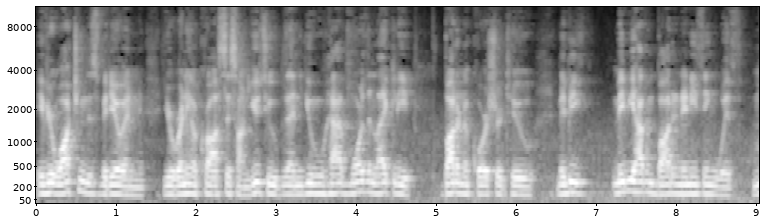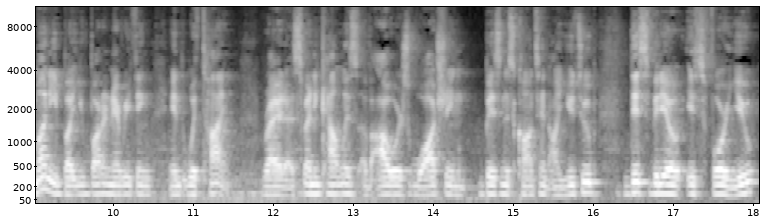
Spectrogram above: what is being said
if you're watching this video and you're running across this on YouTube then you have more than likely bought in a course or two. Maybe maybe you haven't bought in anything with money but you've bought in everything in with time right? Uh, spending countless of hours watching business content on YouTube. This video is for you.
